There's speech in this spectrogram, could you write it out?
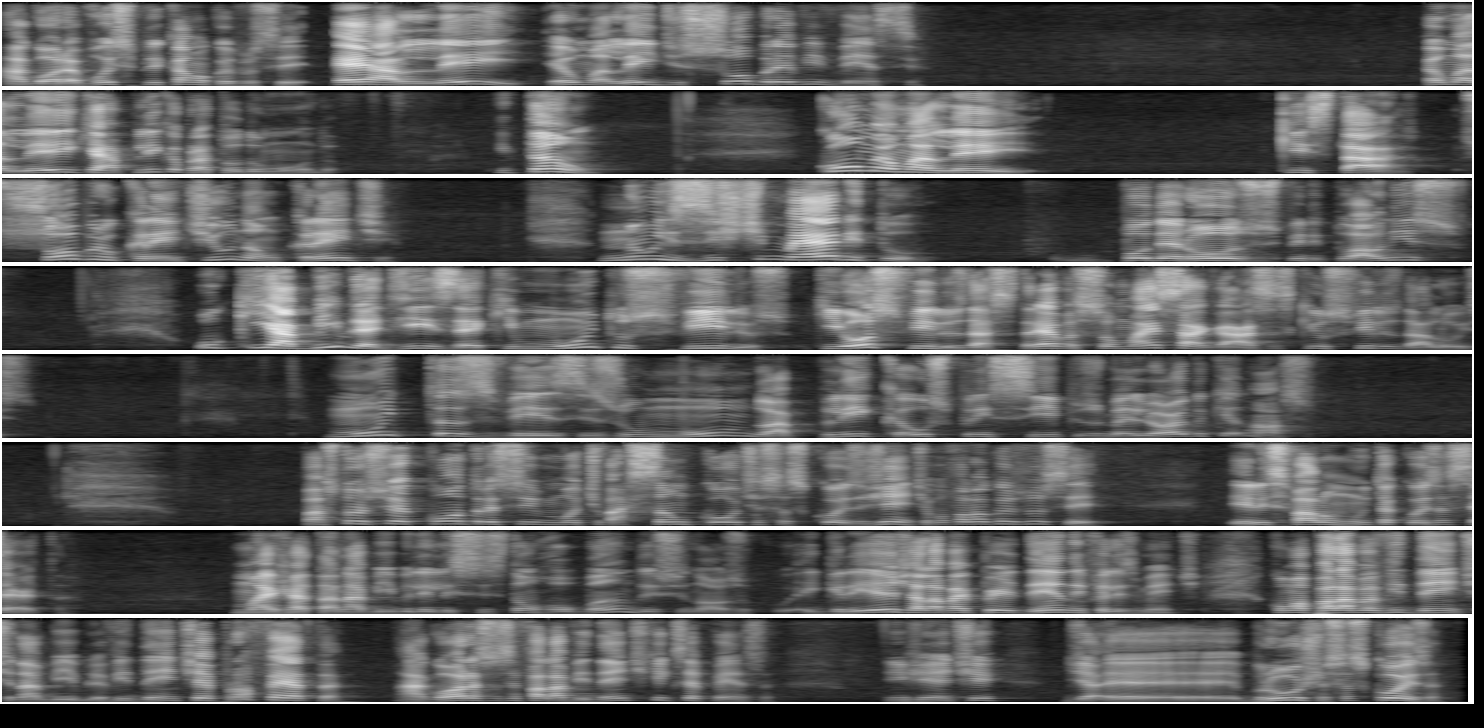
Agora, vou explicar uma coisa para você. É a lei, é uma lei de sobrevivência. É uma lei que aplica para todo mundo. Então, como é uma lei que está sobre o crente e o não crente, não existe mérito poderoso espiritual nisso. O que a Bíblia diz é que muitos filhos, que os filhos das trevas são mais sagazes que os filhos da luz. Muitas vezes o mundo aplica os princípios melhor do que nós. Pastor, você é contra esse motivação, coach, essas coisas? Gente, eu vou falar uma coisa pra você. Eles falam muita coisa certa. Mas já está na Bíblia. Eles estão roubando isso de nós. A igreja ela vai perdendo, infelizmente. Como a palavra vidente na Bíblia. Vidente é profeta. Agora, se você falar vidente, o que, que você pensa? Em gente, de, é, bruxa, essas coisas.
